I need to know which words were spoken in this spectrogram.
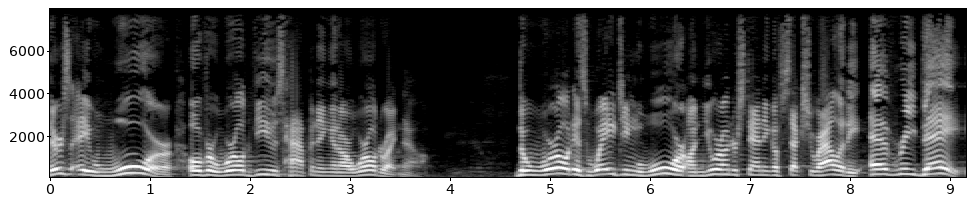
There's a war over worldviews happening in our world right now. The world is waging war on your understanding of sexuality every day.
